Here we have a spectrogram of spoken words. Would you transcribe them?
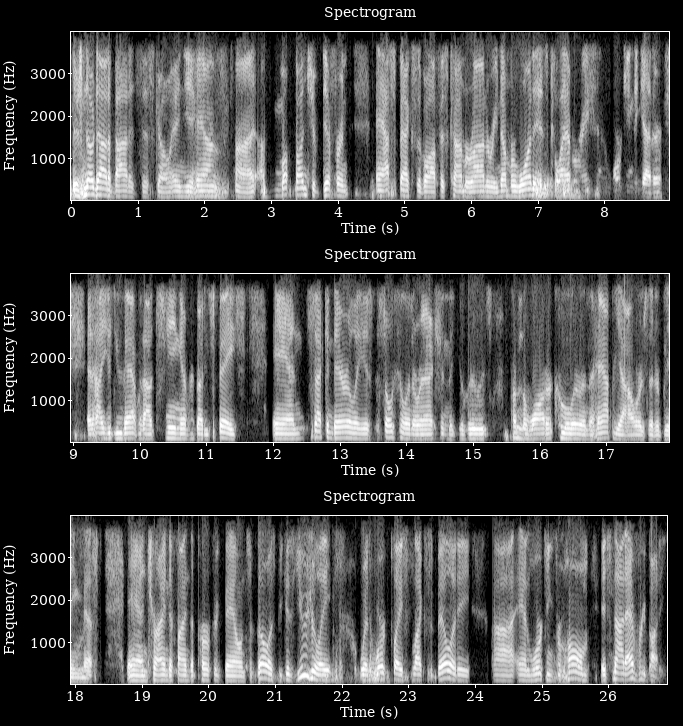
There's no doubt about it, Cisco, and you have uh, a m- bunch of different aspects of office camaraderie. Number one is collaboration and working together, and how you do that without seeing everybody's face. And secondarily is the social interaction that you lose from the water cooler and the happy hours that are being missed. And trying to find the perfect balance of those because usually with workplace flexibility uh, and working from home, it's not everybody,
